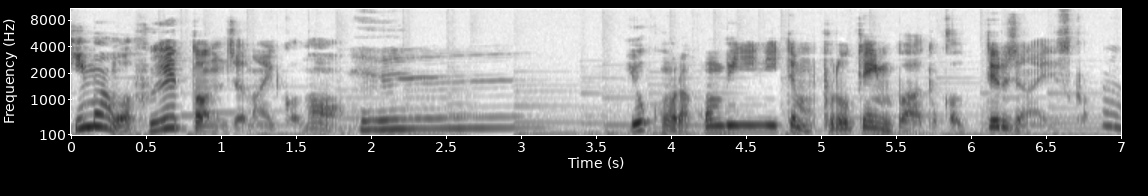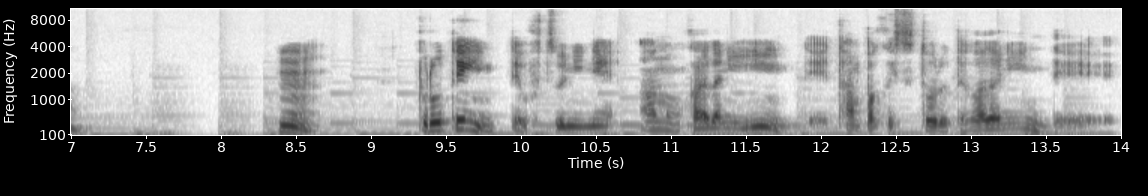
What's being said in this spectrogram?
今は増えたんじゃないかな。へー。よくほら、コンビニに行ってもプロテインバーとか売ってるじゃないですか。うん。うん。プロテインって普通にね、あの、体にいいんで、タンパク質取るって体にいいんで、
